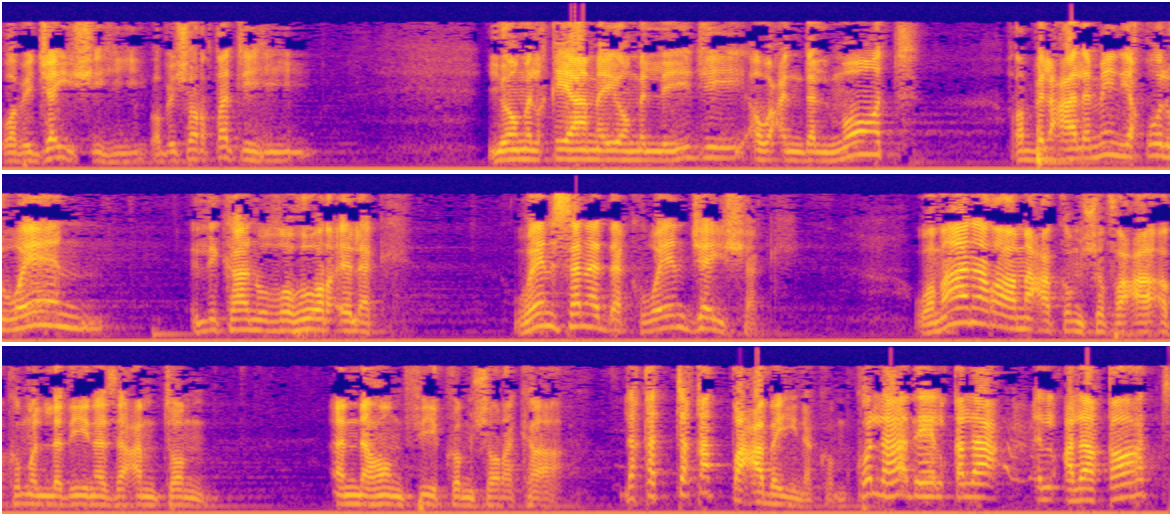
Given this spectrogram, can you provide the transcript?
وبجيشه وبشرطته يوم القيامة يوم اللي يجي أو عند الموت رب العالمين يقول وين اللي كانوا ظهور إلك؟ وين سندك؟ وين جيشك؟ وما نرى معكم شفعاءكم الذين زعمتم أنهم فيكم شركاء. لقد تقطع بينكم. كل هذه العلاقات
